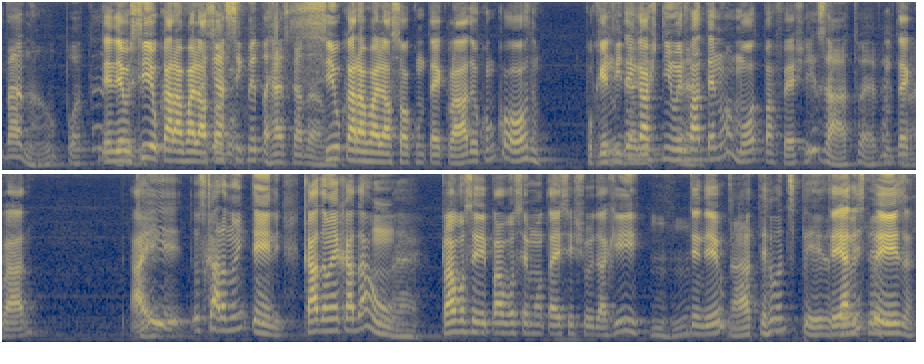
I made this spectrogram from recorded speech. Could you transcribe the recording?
Dá não, pô. Tá Entendeu? doido. Se o cara vai lá só com... 50 reais cada um. Se o cara vai lá só com teclado, eu concordo. Porque ele não tem gasto nenhum, ele é. vai até numa moto pra festa, Exato, é no verdade. teclado. Aí os caras não entendem. Cada um é cada um. É. Pra, você, pra você montar esse estúdio aqui, Uhum. entendeu? Ah, teve uma despesa. Tem a despesa.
